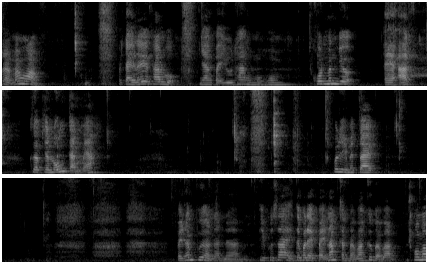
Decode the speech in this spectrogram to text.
แบบมากว่าใจเลยพาลูกย่างไปอยู่ทางหมองหมคนมันเยอะ แออัด เกือบจะล้มกันไหมพอดีไม่ตายไปน้ำเพื่อนนั่นน่ะพี่ผู้ชายแต่ไม่ได้ไปน้ำกันแบบว่าคือแบบว่าเขามา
